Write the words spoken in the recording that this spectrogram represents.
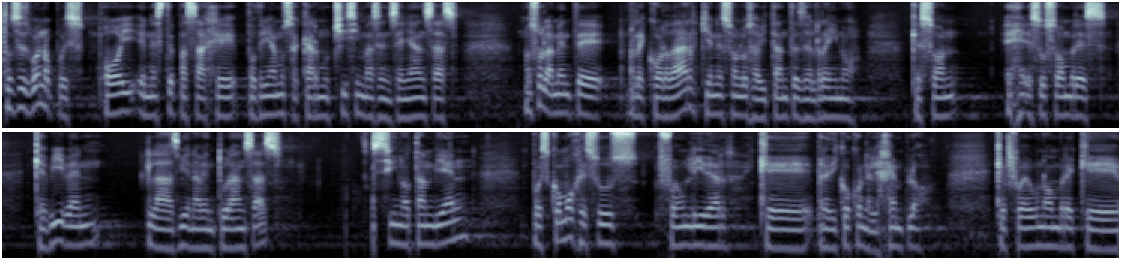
Entonces, bueno, pues hoy en este pasaje podríamos sacar muchísimas enseñanzas, no solamente recordar quiénes son los habitantes del reino, que son esos hombres que viven las bienaventuranzas, sino también pues cómo Jesús fue un líder que predicó con el ejemplo, que fue un hombre que,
